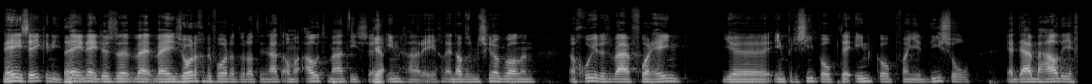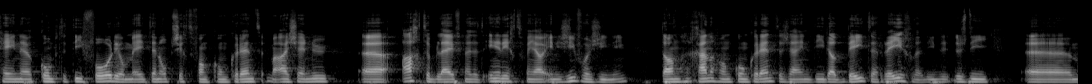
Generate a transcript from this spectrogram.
Nee, zeker niet. Nee. Nee, nee. Dus eh, wij, wij zorgen ervoor dat we dat inderdaad allemaal automatisch eh, Ja. in gaan regelen. En dat is misschien ook wel een, een goede. Dus waar voorheen je in principe op de inkoop van je diesel, ja, daar behaalde je geen eh, competitief voordeel mee ten opzichte van concurrenten. Maar als jij nu eh, achterblijft met het inrichten van jouw energievoorziening, dan gaan er gewoon concurrenten zijn die dat beter regelen. Die, dus die ehm,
